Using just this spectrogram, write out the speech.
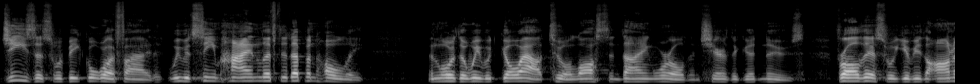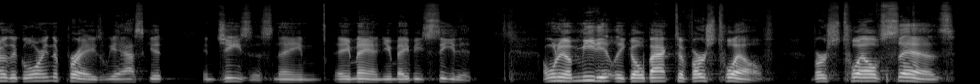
Jesus would be glorified. We would seem high and lifted up and holy. And Lord, that we would go out to a lost and dying world and share the good news. For all this, we give you the honor, the glory, and the praise. We ask it in Jesus' name. Amen. You may be seated. I want to immediately go back to verse 12. Verse 12 says,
